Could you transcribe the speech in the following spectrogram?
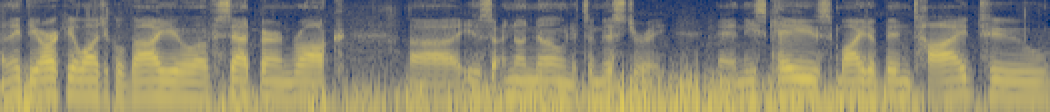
I think the archaeological value of Satburn Rock uh, is an unknown, it's a mystery. And these caves might have been tied to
